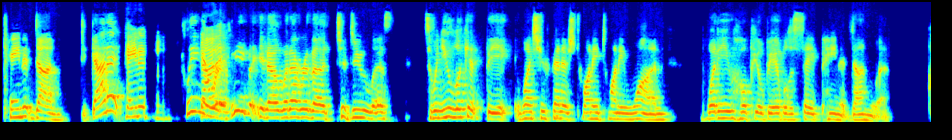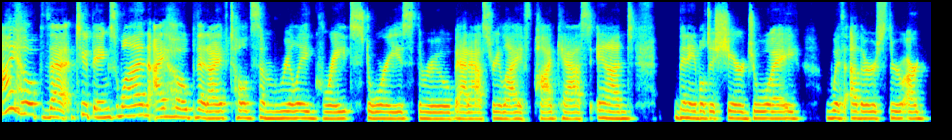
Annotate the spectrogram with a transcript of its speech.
paint it done. Got it? Paint it done. Clean your room, you know, whatever the to-do list. So when you look at the once you finish 2021, what do you hope you'll be able to say paint it done with? I hope that two things. One, I hope that I've told some really great stories through Badassery Life podcast and been able to share joy with others through our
